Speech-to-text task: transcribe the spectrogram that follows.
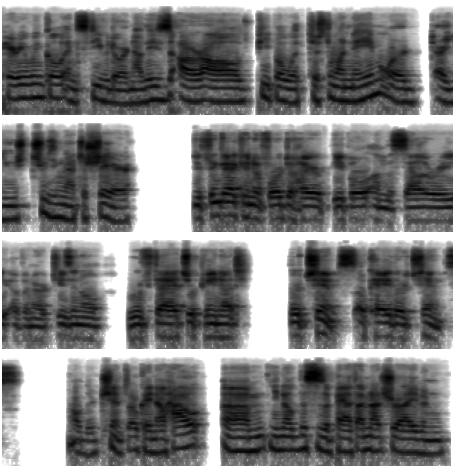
Periwinkle and Stevedore. Now, these are all people with just one name, or are you choosing not to share? Do you think I can afford to hire people on the salary of an artisanal roof thatcher, Peanut? They're chimps. Okay, they're chimps. Oh, they're chimps. Okay, now how? Um, you know, this is a path I'm not sure I even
